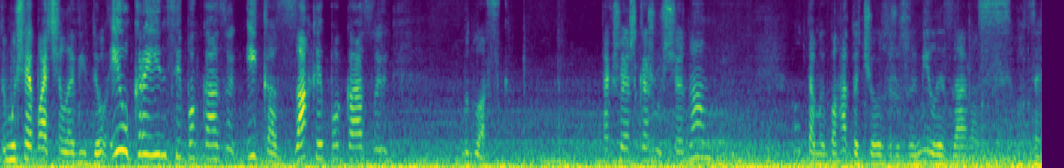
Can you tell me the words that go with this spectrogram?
Тому що я бачила відео, і українці показують, і казахи показують. Будь ласка. Так що я ж кажу, що нам, ну там ми багато чого зрозуміли зараз. Оце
